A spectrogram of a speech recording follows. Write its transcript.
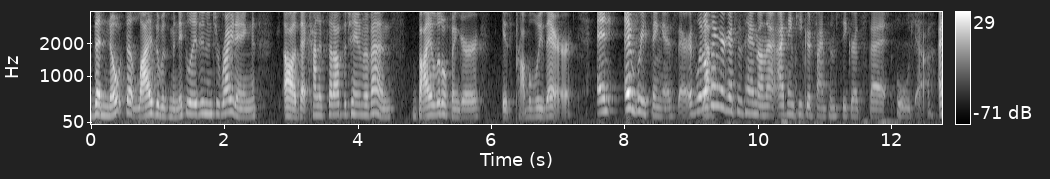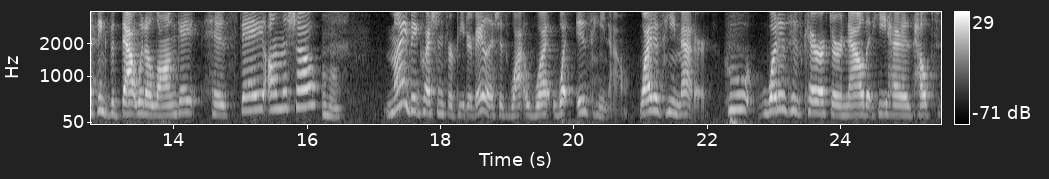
the note that lysa was manipulated into writing uh, that kind of set off the chain of events by littlefinger is probably there and everything is there. If Littlefinger gets his hand on that, I think he could find some secrets that oh yeah I think that that would elongate his stay on the show. Mm-hmm. My big question for Petyr Baelish is why what what is he now? Why does he matter? Who what is his character now that he has helped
